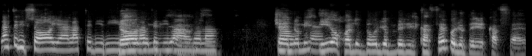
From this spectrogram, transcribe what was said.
Latte di soia, latte di riso, No, non latte di piace. Cioè, Ah, mi- io quando voglio bere il caffè, voglio bere il caffè.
